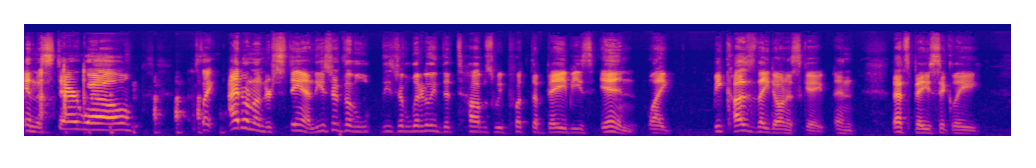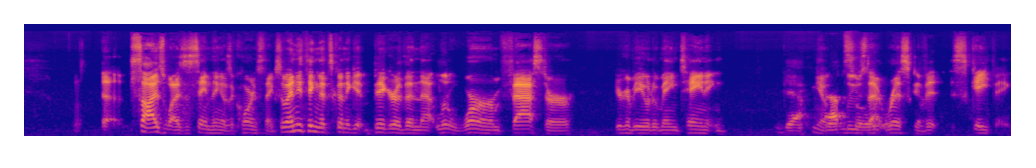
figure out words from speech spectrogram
in the stairwell. It's like I don't understand. These are the these are literally the tubs we put the babies in, like because they don't escape, and that's basically. Uh, size-wise, the same thing as a corn snake. So anything that's going to get bigger than that little worm faster, you're going to be able to maintain it and yeah. you know lose that risk of it escaping.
